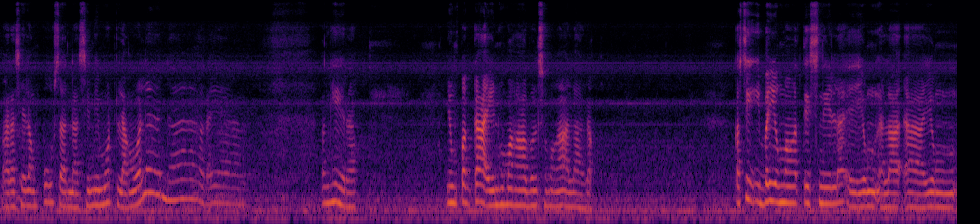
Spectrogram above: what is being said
Para silang pusa na sinimot lang wala na. Kaya ang hirap yung pagkain humahabol sa mga alaga ko. Kasi iba yung mga taste nila eh, yung ala, ah, yung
